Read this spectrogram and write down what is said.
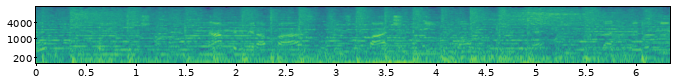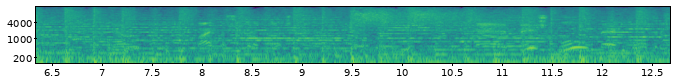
gol do na primeira fase, no empate em 1 fez gol né, contra o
